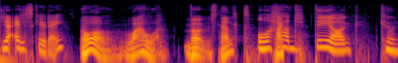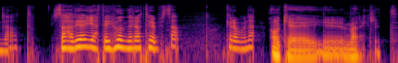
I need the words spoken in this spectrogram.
Jag älskar ju dig. Åh, wow. Vad snällt. Och Tack. hade jag kunnat så hade jag gett dig 100 000 kronor. Okej, märkligt.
